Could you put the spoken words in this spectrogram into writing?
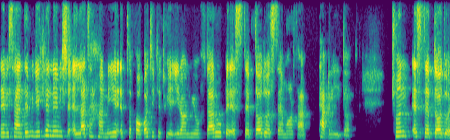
نویسنده میگه که نمیشه. علت همه اتفاقاتی که توی ایران میفته رو به استبداد و استعمار تقلیل داد. چون استبداد و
